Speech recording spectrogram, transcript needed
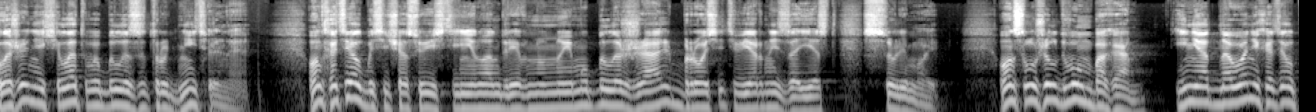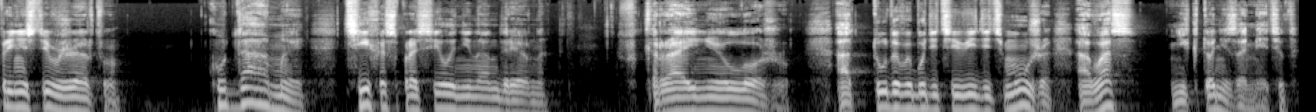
Положение Хилатова было затруднительное. Он хотел бы сейчас увести Нину Андреевну, но ему было жаль бросить верный заезд с Сулемой. Он служил двум богам и ни одного не хотел принести в жертву. «Куда мы?» – тихо спросила Нина Андреевна. «В крайнюю ложу. Оттуда вы будете видеть мужа, а вас никто не заметит.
